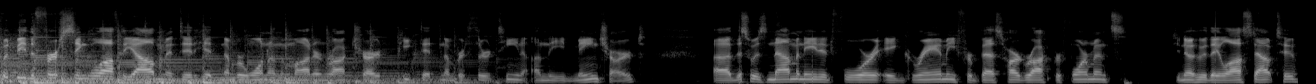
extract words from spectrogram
This would be the first single off the album. It did hit number one on the modern rock chart, peaked at number 13 on the main chart. Uh, this was nominated for a Grammy for Best Hard Rock Performance. Do you know who they lost out to?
